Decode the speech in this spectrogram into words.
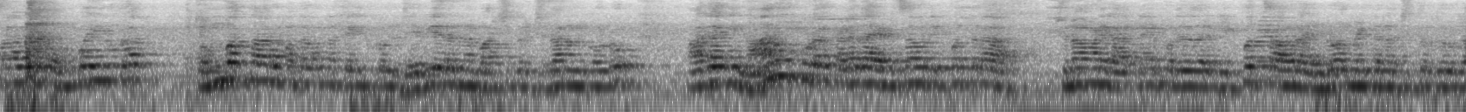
ಸಾವಿರದ ಒಂಬೈನೂರ ತೊಂಬತ್ತಾರು ಮತವನ್ನು ತೆಗೆದುಕೊಂಡು ಜೆ ಬಿ ಆರನ್ನು ಭಾಷಿಕರು ಚಿದಾನಂದ ಗೌಡರು ಹಾಗಾಗಿ ನಾನು ಕೂಡ ಕಳೆದ ಎರಡು ಸಾವಿರದ ಇಪ್ಪತ್ತರ ಚುನಾವಣೆಗೆ ಹದಿನೈದು ಪದವೀಧರಿಗೆ ಇಪ್ಪತ್ತು ಸಾವಿರ ಎನ್ರೋಲ್ಮೆಂಟನ್ನು ಚಿತ್ರದುರ್ಗ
